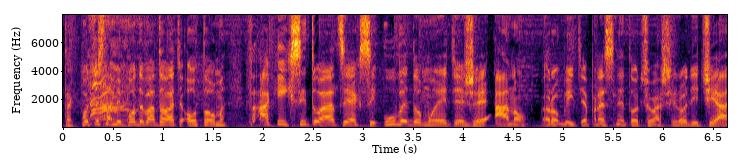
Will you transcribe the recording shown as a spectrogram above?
Tak poďte s nami podebatovať o tom, v akých situáciách si uvedomujete, že áno, robíte presne to, čo vaši rodičia,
